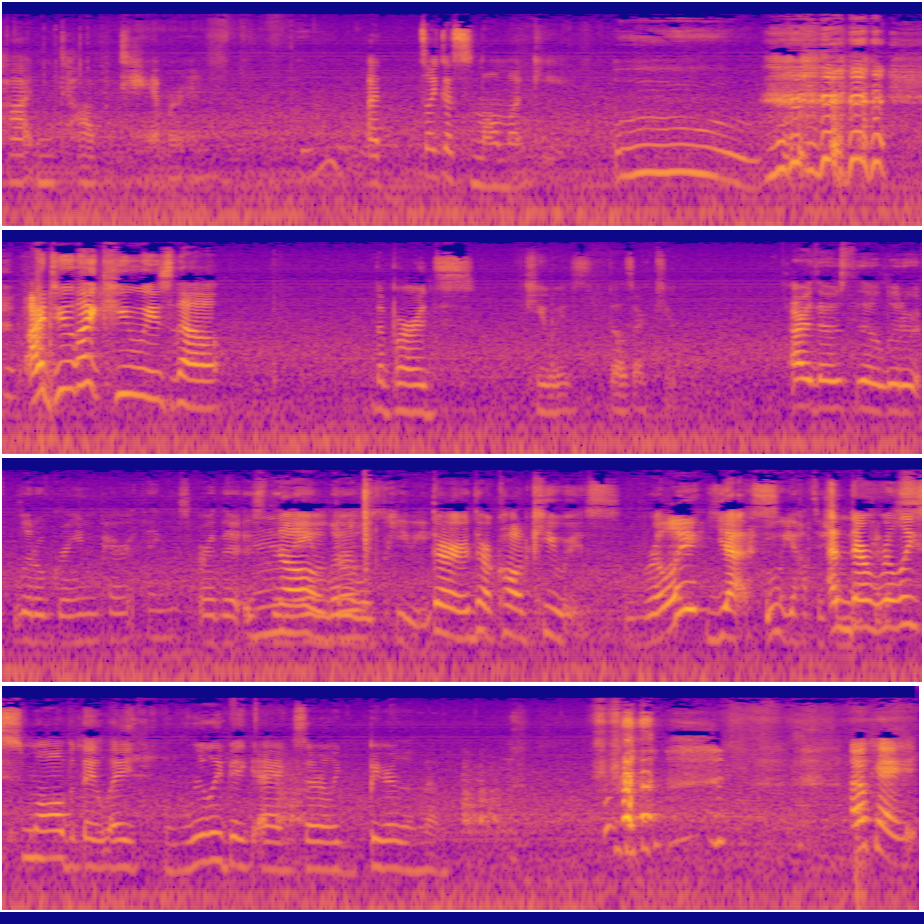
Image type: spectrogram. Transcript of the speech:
cotton top tamarin. A, it's like a small monkey. Ooh. I do like kiwis though. The birds, kiwis, those are cute. Are those the little little green parrot things, or the is the No, name literally those- kiwi? They're they're called kiwis. Really? Yes. Ooh, you have to. Show and they're really small, but they lay really big eggs that are like bigger than them. okay,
